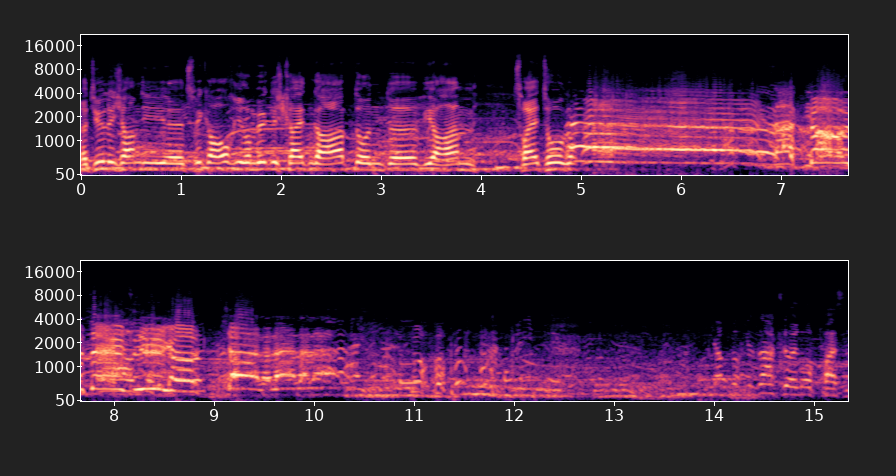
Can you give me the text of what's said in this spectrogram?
Natürlich haben die äh, Zwickau auch ihre Möglichkeiten gehabt und äh, wir haben zwei Tore. Ich habe doch gesagt, sie sollen aufpassen.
